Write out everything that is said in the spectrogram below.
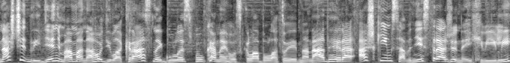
Na štedrý deň mama nahodila krásne gule z fúkaného skla, bola to jedna nádhera, až kým sa v nestráženej chvíli,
